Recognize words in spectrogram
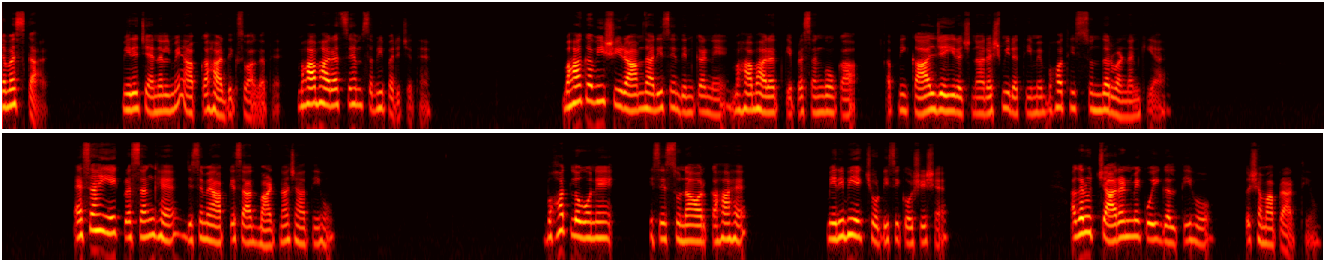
नमस्कार। मेरे चैनल में आपका हार्दिक स्वागत है। महाभारत से हम सभी परिचित हैं। महाकवि श्री रामधारी सिंह दिनकर ने महाभारत के प्रसंगों का अपनी कालजयी रचना रश्मि रथी में बहुत ही सुंदर वर्णन किया है। ऐसा ही एक प्रसंग है जिसे मैं आपके साथ बांटना चाहती हूँ। बहुत लोगों ने इसे सुना और कहा है। मेरी भी एक छोटी सी कोशिश है। अगर उच्चारण में कोई गलती हो तो क्षमा प्रार्थी हूँ।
